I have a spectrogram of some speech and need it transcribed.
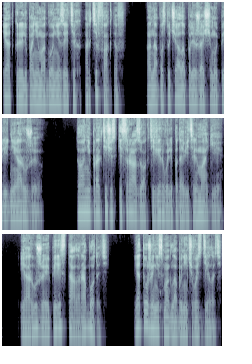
и открыли по ним огонь из этих артефактов, она постучала по лежащему перед ней оружию, то они практически сразу активировали подавитель магии, и оружие перестало работать. Я тоже не смогла бы ничего сделать.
